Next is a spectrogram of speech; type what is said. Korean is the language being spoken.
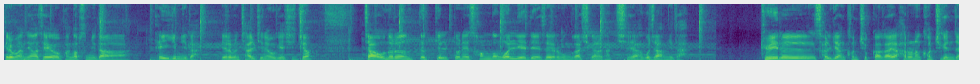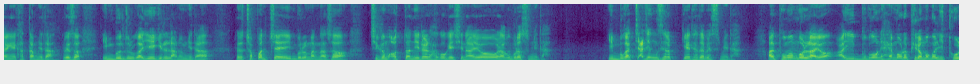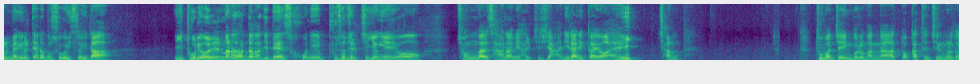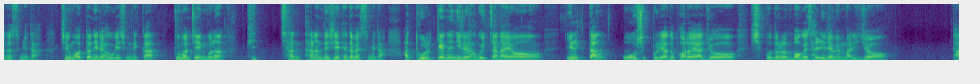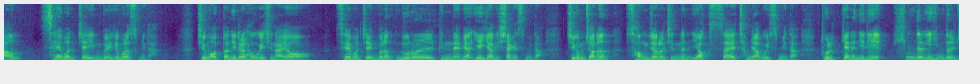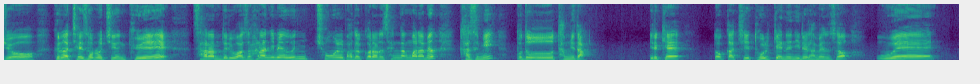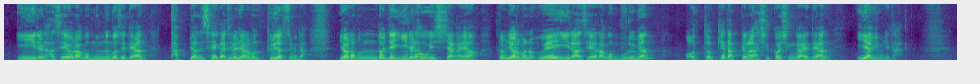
여러분 안녕하세요. 반갑습니다. 태익입니다. 여러분 잘 지내고 계시죠? 자, 오늘은 뜻길돈의 성공 원리에 대해서 여러분과 시간을 같이 하고자 합니다. 교회를 설계한 건축가가요, 하루는 건축 현장에 갔답니다. 그래서 인부들과 얘기를 나눕니다. 그래서 첫 번째 인부를 만나서 지금 어떤 일을 하고 계시나요? 라고 물었습니다. 인부가 짜증스럽게 대답했습니다. 아, 보면 몰라요. 아, 이 무거운 해머로 빌어먹을 이 돌멩이를 때려 부수고 있어이다. 이 돌이 얼마나 단단한지 내 손이 부서질 지경이에요. 정말 사람이 할 짓이 아니라니까요. 에이, 참. 두 번째 인부를 만나 똑같은 질문을 던졌습니다. 지금 어떤 일을 하고 계십니까? 두 번째 인부는 귀찮다는 듯이 대답했습니다. 아, 돌 깨는 일을 하고 있잖아요. 일당 50불이라도 벌어야죠. 식구들을 먹여 살리려면 말이죠. 다음 세 번째 인부에게 물었습니다. 지금 어떤 일을 하고 계시나요? 세 번째 인부는 눈을 빛내며 얘기하기 시작했습니다. 지금 저는 성전을 짓는 역사에 참여하고 있습니다. 돌 깨는 일이 힘들긴 힘들죠. 그러나 제 손으로 지은 교회에 사람들이 와서 하나님의 은총을 받을 거라는 생각만 하면 가슴이 뿌듯합니다. 이렇게 똑같이 돌 깨는 일을 하면서 왜 이 일을 하세요라고 묻는 것에 대한 답변 세 가지를 여러분 들으셨습니다. 여러분도 이제 일을 하고 계시잖아요. 그럼 여러분은 왜 일하세요라고 물으면 어떻게 답변을 하실 것인가에 대한 이야기입니다.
